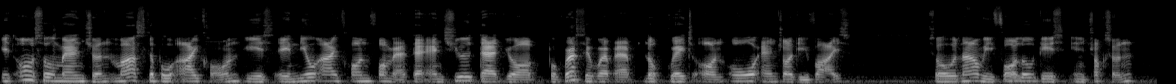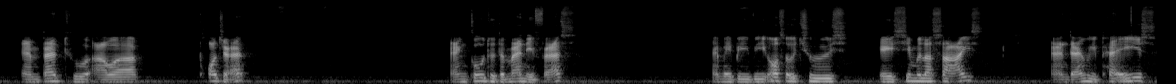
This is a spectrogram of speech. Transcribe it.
it also mentioned maskable icon is a new icon format that ensures that your progressive web app look great on all Android devices. So now we follow this instruction and back to our project and go to the manifest and maybe we also choose a similar size and then we paste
